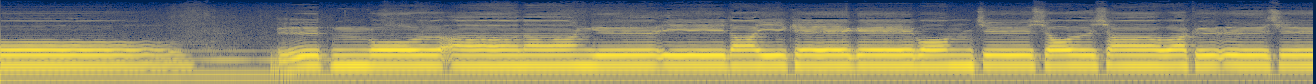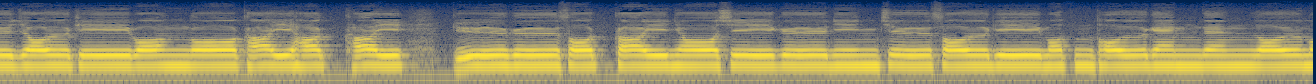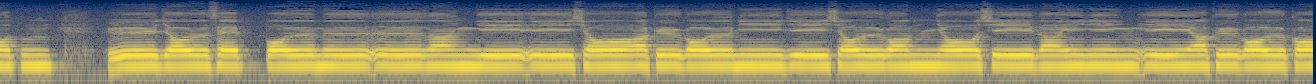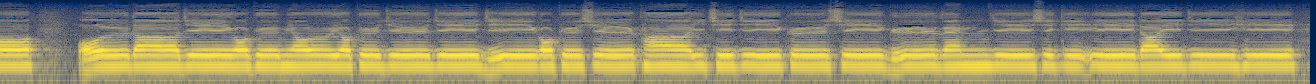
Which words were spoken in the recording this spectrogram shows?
教仏語阿南牛偉大慶下凡中小者枠主上記凡語開発会牛具即会尿死具人中葬儀も桃源伝蔵も不常説法無残義小悪語二次小言尿死罪人意悪語公おうだ地獄妙欲十字地獄宗家一時空死偶然自式大慈悲。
